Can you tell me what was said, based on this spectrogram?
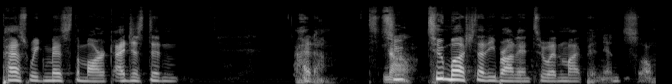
past week missed the mark. I just didn't. I don't. It's too No. too much that he brought into it, in my opinion. So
